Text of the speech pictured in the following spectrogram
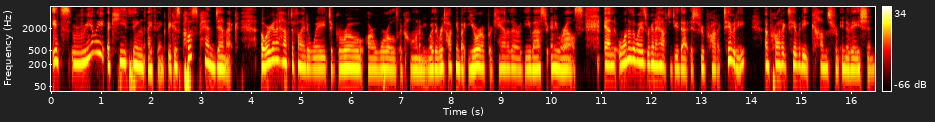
it's really a key thing, I think, because post pandemic, uh, we're going to have to find a way to grow our world economy, whether we're talking about Europe or Canada or the US or anywhere else. And one of the ways we're going to have to do that is through productivity, and productivity comes from innovation.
